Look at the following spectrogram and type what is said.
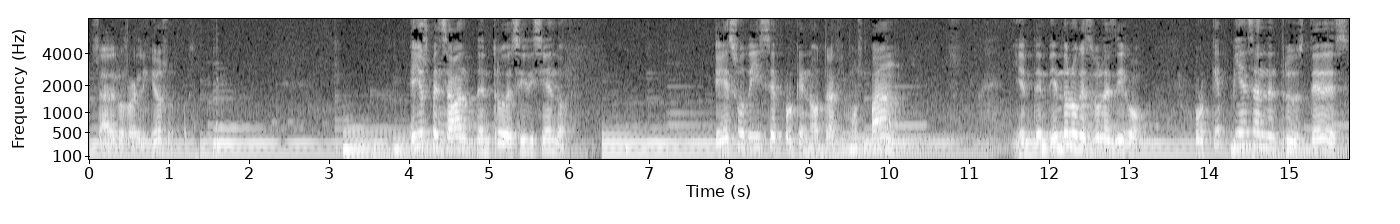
o sea, de los religiosos, pues. Ellos pensaban dentro de sí diciendo, eso dice porque no trajimos pan. Y entendiéndolo Jesús les dijo, ¿por qué piensan dentro de ustedes,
